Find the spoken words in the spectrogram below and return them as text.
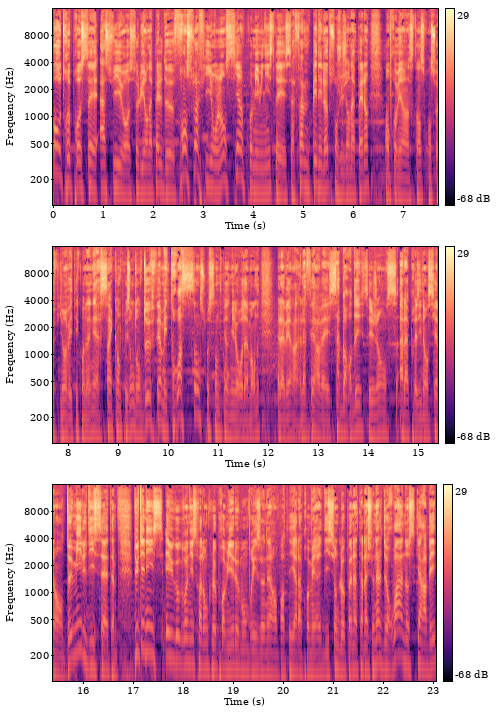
Autre procès à suivre, celui en appel de François Fillon, l'ancien Premier ministre et sa femme Pénélope sont jugés en appel. En première instance, François Fillon avait été condamné à cinq ans de prison, dont deux fermes et 375 000 euros d'amende. L'affaire avait sabordé ses gens à la présidentielle en 2017. Du tennis, et Hugo Grenier sera donc le premier. Le Montbrisonnais a remporté hier la première édition de l'Open International de Rouen, Oscar Abbé.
